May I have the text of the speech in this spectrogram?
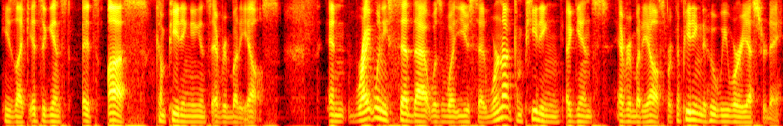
He's like, it's against, it's us competing against everybody else. And right when he said that was what you said. We're not competing against everybody else. We're competing to who we were yesterday.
